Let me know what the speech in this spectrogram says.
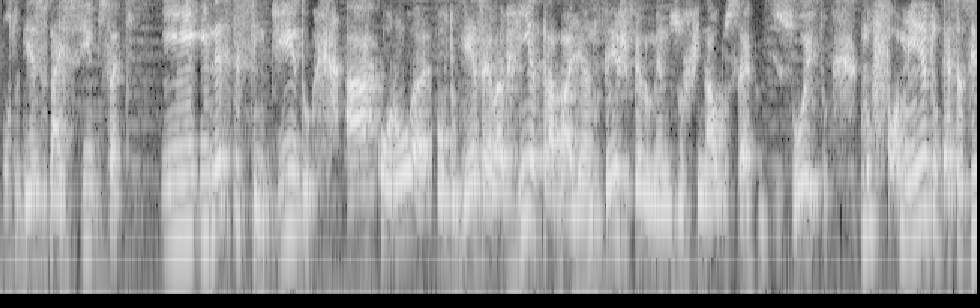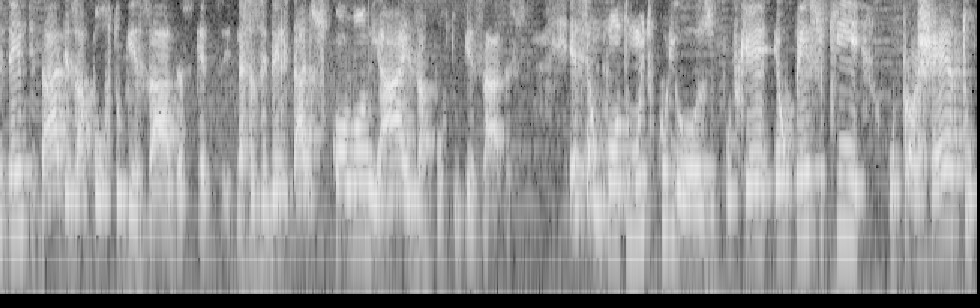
portugueses nascidos aqui. E, e, nesse sentido, a coroa portuguesa ela vinha trabalhando desde pelo menos o final do século XVIII no fomento dessas identidades aportuguesadas, quer dizer, nessas identidades coloniais aportuguesadas. Esse é um ponto muito curioso, porque eu penso que o projeto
